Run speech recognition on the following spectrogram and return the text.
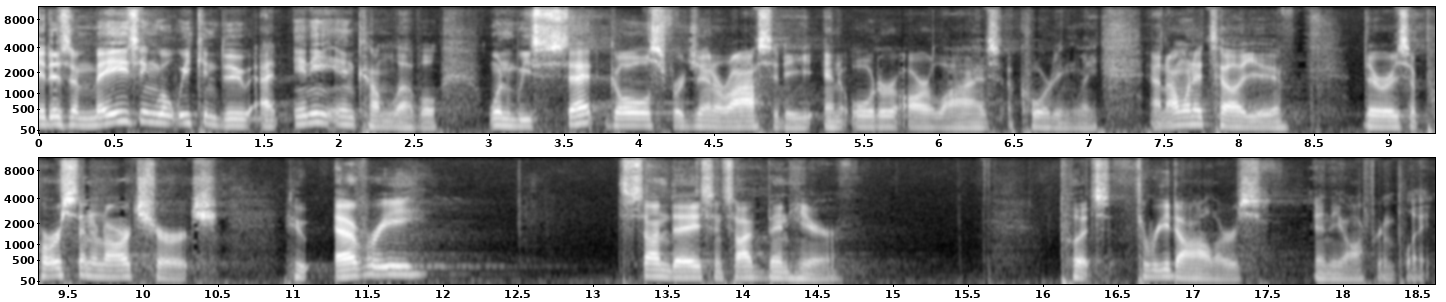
It is amazing what we can do at any income level when we set goals for generosity and order our lives accordingly. And I want to tell you, there is a person in our church who every Sunday since I've been here puts $3 in the offering plate.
